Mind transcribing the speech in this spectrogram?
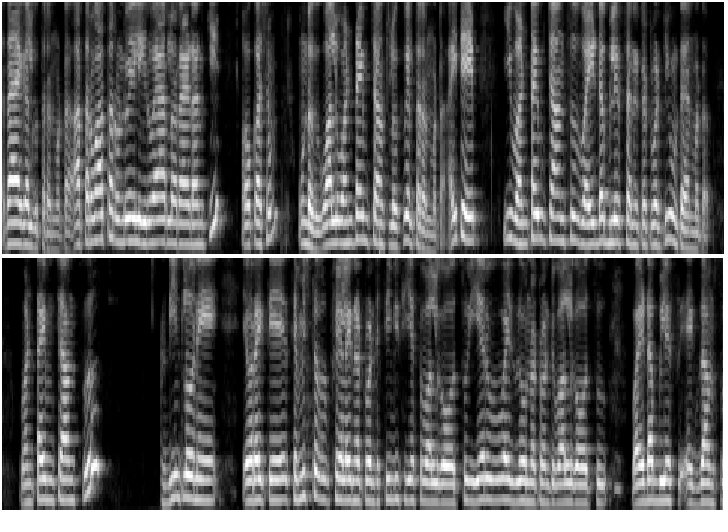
రాయగలుగుతారనమాట ఆ తర్వాత రెండు వేల ఇరవై ఆరులో రాయడానికి అవకాశం ఉండదు. వాళ్ళు వన్ టైం ఛాన్స్లోకి వెళ్తారనమాట అయితే ఈ వన్ టైం ఛాన్స్ వైడబ్ల్యూఎస్ అనేటటువంటివి ఉంటాయన్నమాట. వన్ టైం ఛాన్స్ దీంట్లోనే ఎవరైతే సెమిస్టర్ ఫెయిల్ అయినటువంటి సిబిసిఎస్ వాళ్ళు కావచ్చు ఇయర్ వైజ్గా ఉన్నటువంటి వాళ్ళు కావచ్చు వైడబ్ల్యూఎస్ ఎగ్జామ్స్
